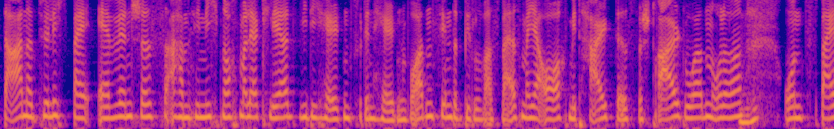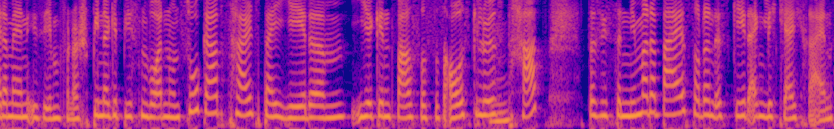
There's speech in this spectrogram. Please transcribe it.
Da natürlich bei Avengers haben sie nicht nochmal erklärt, wie die Helden zu den Helden worden sind. Ein bisschen was weiß man ja auch mit Hulk, der ist verstrahlt worden, oder? Und Spider-Man ist eben von einer Spinne gebissen worden. Und so gab's halt bei jedem irgendwas, was das ausgelöst hat. Das ist dann nimmer dabei, sondern es geht eigentlich gleich rein.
